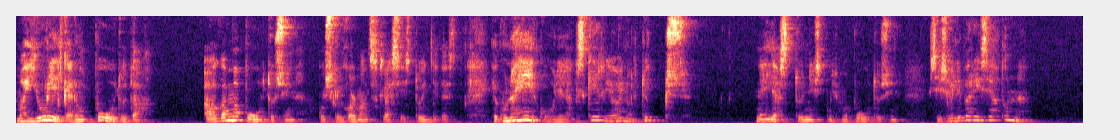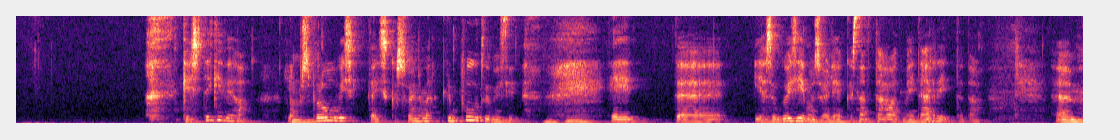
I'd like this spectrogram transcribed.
ma ei julgenud puududa, aga ma puudusin kuskil kolmandast klassist tundidest ja kuna e-kooli läks kirja ainult üks neljast tunnist, mis ma puudusin, siis oli päris hea tunne kes tegi vea? laps mm -hmm. proovis, täiskasvanu märkinud puudumisi mm. -hmm. et äh, ja su küsimus oli, et kas nad tahavad meid ärritada ähm,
